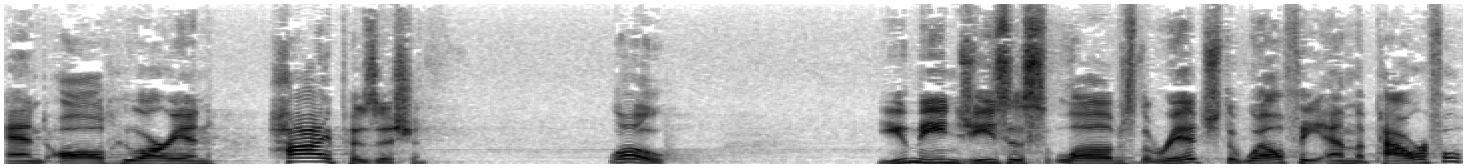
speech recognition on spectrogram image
and all who are in high position. Whoa, You mean Jesus loves the rich, the wealthy, and the powerful,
